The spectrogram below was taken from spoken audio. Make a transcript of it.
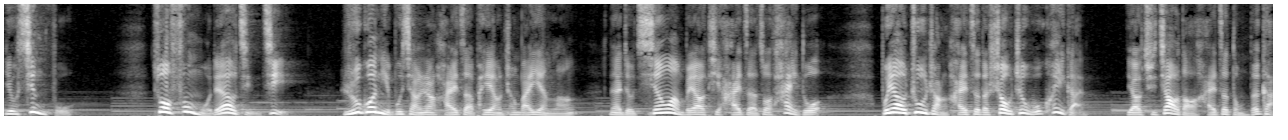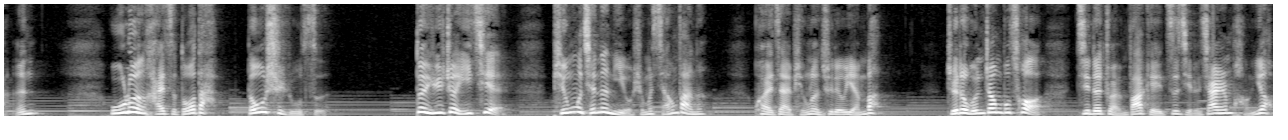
又幸福。做父母的要谨记，如果你不想让孩子培养成白眼狼，那就千万不要替孩子做太多，不要助长孩子的受之无愧感，要去教导孩子懂得感恩。无论孩子多大，都是如此。对于这一切，屏幕前的你有什么想法呢？快在评论区留言吧。觉得文章不错，记得转发给自己的家人朋友。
